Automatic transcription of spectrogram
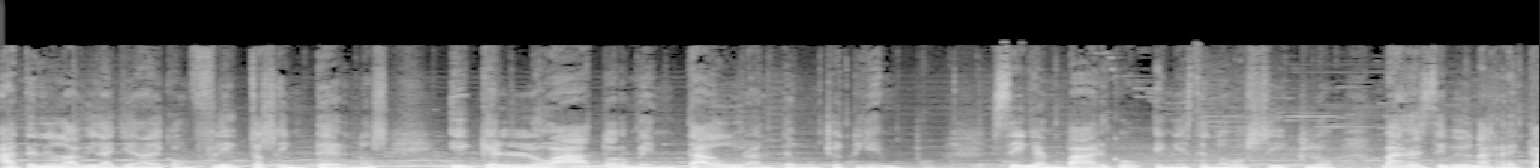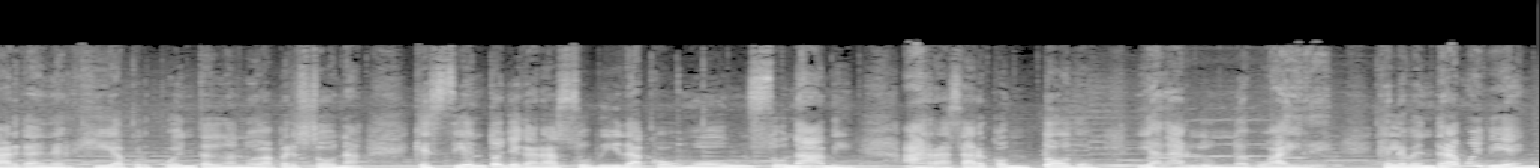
ha tenido una vida llena de conflictos internos y que lo ha atormentado durante mucho tiempo. Sin embargo, en este nuevo ciclo va a recibir una recarga de energía por cuenta de una nueva persona que siento llegará a su vida como un tsunami, a arrasar con todo y a darle un nuevo aire, que le vendrá muy bien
